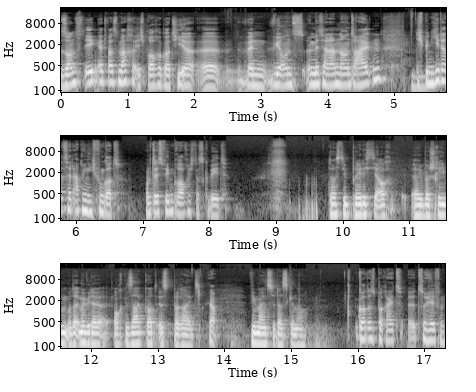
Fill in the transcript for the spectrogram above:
sonst irgendetwas mache. Ich brauche Gott hier, äh, wenn wir uns miteinander unterhalten. Ich bin jederzeit abhängig von Gott. Und deswegen brauche ich das Gebet. Du hast die Predigt ja auch äh, überschrieben oder immer wieder auch gesagt, Gott ist bereit. Ja. Wie meinst du das genau? Gott ist bereit äh, zu helfen.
